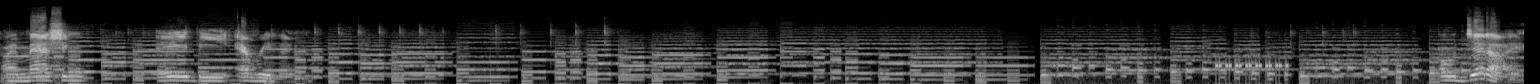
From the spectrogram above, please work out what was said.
I'm mashing A, B, everything. Oh, did I?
